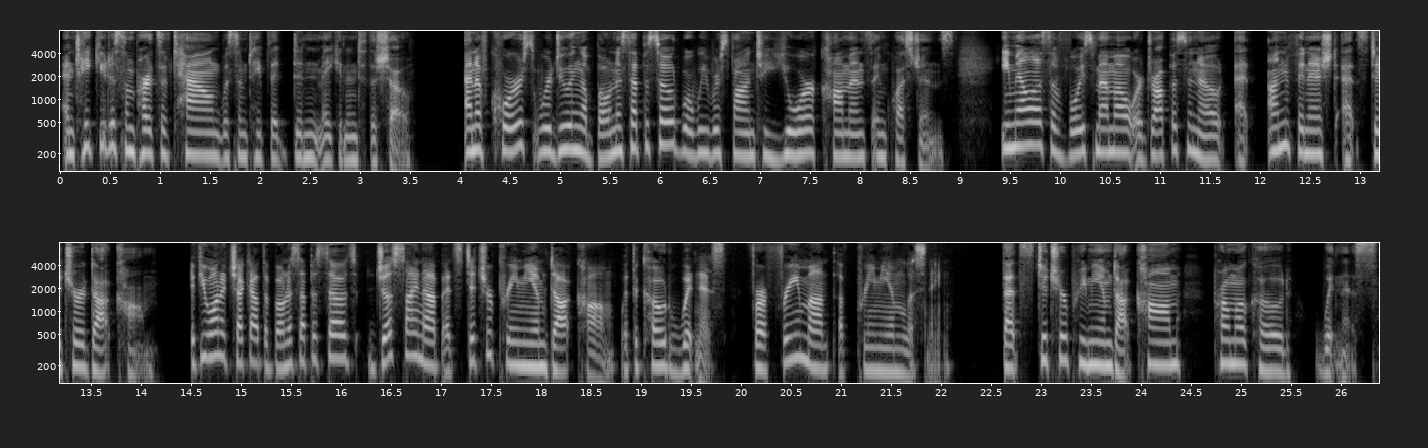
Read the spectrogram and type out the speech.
and take you to some parts of town with some tape that didn't make it into the show. And of course, we're doing a bonus episode where we respond to your comments and questions. Email us a voice memo or drop us a note at unfinished at stitcher.com. If you want to check out the bonus episodes, just sign up at stitcherpremium.com with the code WITNESS for a free month of premium listening. That's stitcherpremium.com, promo code WITNESS.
